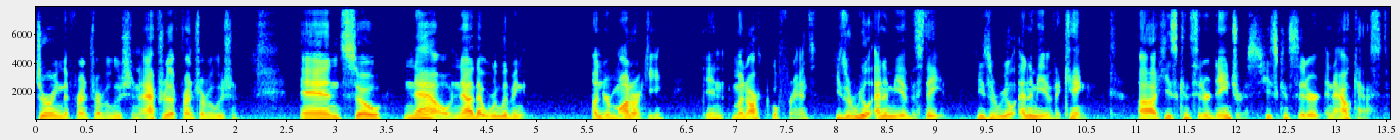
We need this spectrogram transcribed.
during the French Revolution, after the French Revolution. And so now, now that we're living under monarchy in monarchical France, he's a real enemy of the state. He's a real enemy of the king uh, he's considered dangerous. He's considered an outcast.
